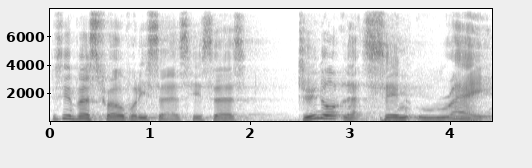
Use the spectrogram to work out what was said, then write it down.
You see in verse 12 what he says? He says, Do not let sin reign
